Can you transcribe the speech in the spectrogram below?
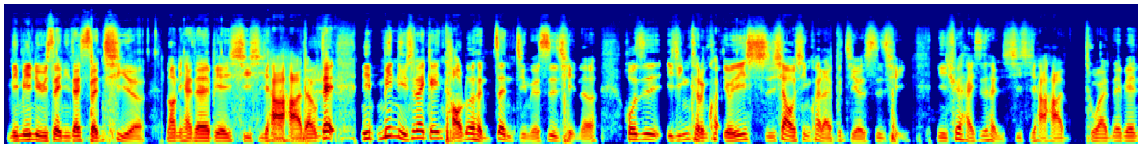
明明女生已经在生气了，然后你还在那边嘻嘻哈哈，这样在你明明女生在跟你讨论很正经的事情了，或是已经可能快有一些时效性快来不及的事情，你却还是很嘻嘻哈哈，突然那边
